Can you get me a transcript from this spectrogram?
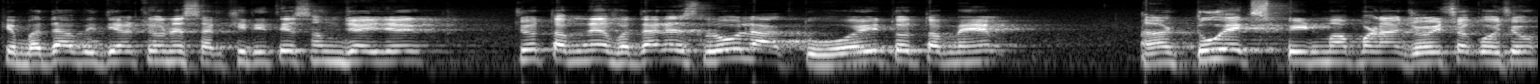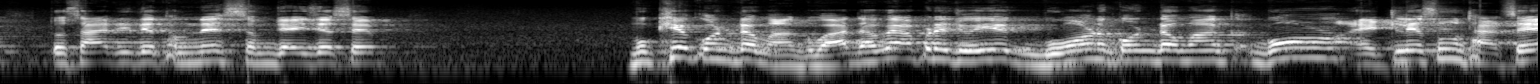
કે બધા વિદ્યાર્થીઓને સરખી રીતે સમજાઈ જાય, જો તમને વધારે સ્લો લાગતું હોય તો તમે ટુ એક્સ સ્પીડમાં પણ આ જોઈ શકો છો, તો સારી રીતે તમને સમજાઈ જશે. મુખ્ય ક્વોન્ટમાંક બાદ હવે આપણે જોઈએ ગૌણ ક્વોન્ટમાંક ગૌણ એટલે શું થશે?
